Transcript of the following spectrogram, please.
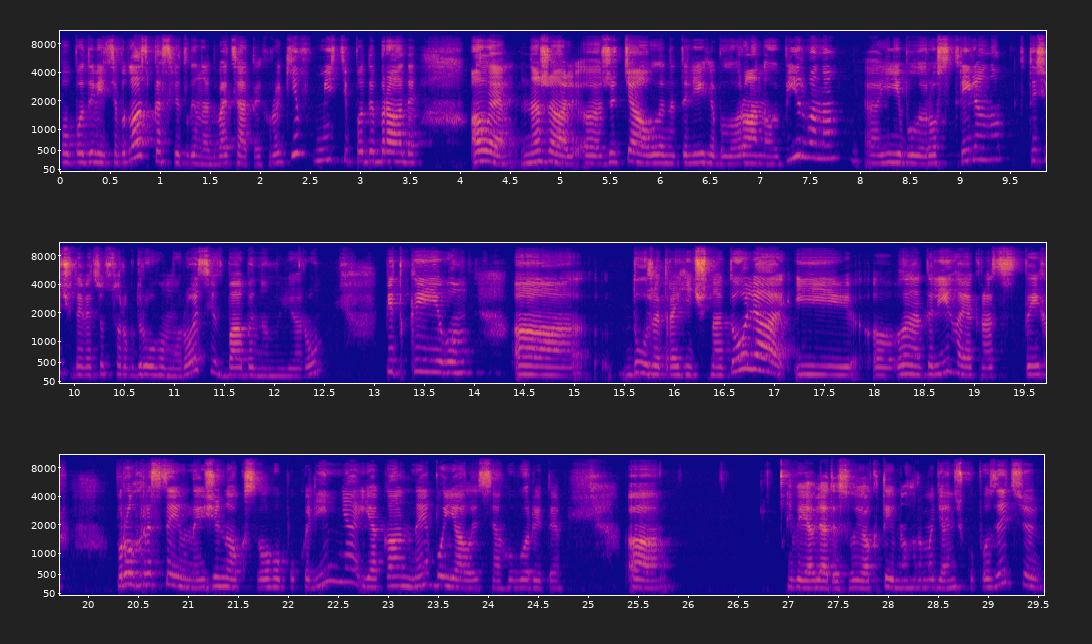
По- Подивіться, будь ласка, світлина 20-х років в місті Подебради. Але, на жаль, е, життя Олени Теліги було рано обірвано, е, її було розстріляно в 1942 році в Бабиному Яру під Києвом. Дуже трагічна доля, і е, Олена Теліга якраз з тих прогресивних жінок свого покоління, яка не боялася говорити виявляти свою активну громадянську позицію,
